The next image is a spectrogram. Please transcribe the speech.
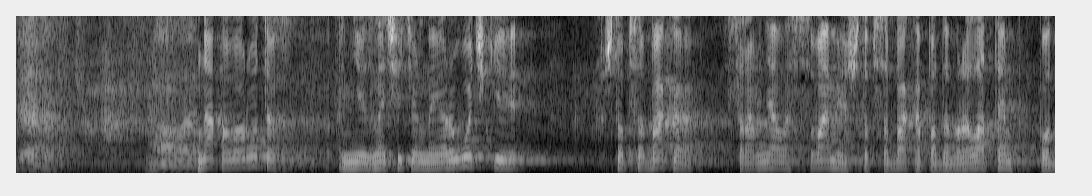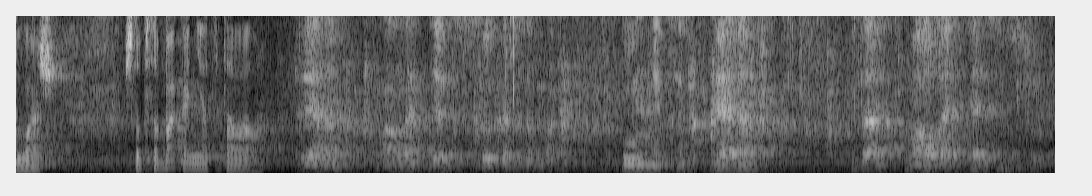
Рядом. Молодец. На поворотах незначительные рывочки, чтобы собака сравнялась с вами, чтобы собака подобрала темп под ваш, чтобы собака не отставала. Рядом. Молодец. Супер собака. Умница. Рядом. Да. Молодец. Супер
